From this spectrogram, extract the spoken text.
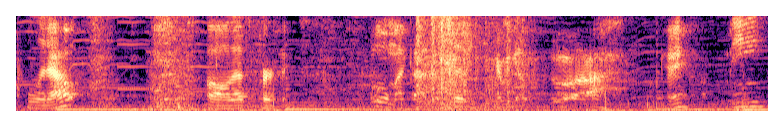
pull it out. Oh, that's perfect. Oh my god, that's heavy. Here we go. Ugh. Okay, me.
